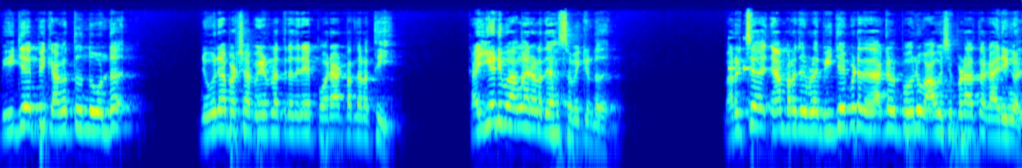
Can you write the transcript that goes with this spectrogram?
ബി ജെ പിക്ക് അകത്ത് നിന്നുകൊണ്ട് ന്യൂനപക്ഷ പീഡനത്തിനെതിരെ പോരാട്ടം നടത്തി കയ്യടി വാങ്ങാനാണ് അദ്ദേഹം ശ്രമിക്കേണ്ടത്. മറിച്ച് ഞാൻ പറഞ്ഞു ഇവിടെ ബി ജെ പിയുടെ നേതാക്കൾ പോലും ആവശ്യപ്പെടാത്ത കാര്യങ്ങൾ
